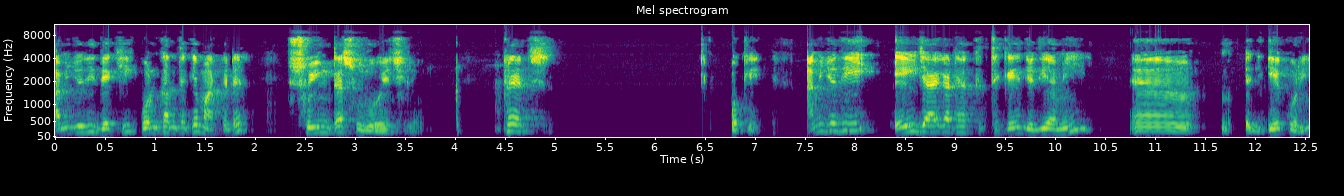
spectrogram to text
আমি যদি দেখি কোনখান থেকে মার্কেটের সুইংটা শুরু হয়েছিল। ফ্রেন্ডস ওকে আমি যদি এই জায়গাটা থেকে যদি আমি এ করি,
